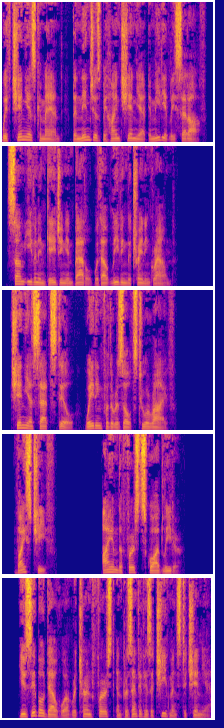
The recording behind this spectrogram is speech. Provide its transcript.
With Qianye's command, the ninjas behind Qianye immediately set off, some even engaging in battle without leaving the training ground. Qianye sat still, waiting for the results to arrive. Vice Chief. I am the first squad leader. Yuzhibo Daohua returned first and presented his achievements to Qianye.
